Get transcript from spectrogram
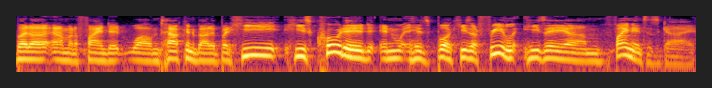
but uh, I'm going to find it while I'm talking about it. But he he's quoted in his book. He's a free he's a um, finances guy.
